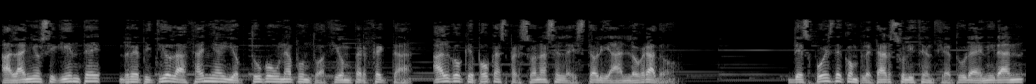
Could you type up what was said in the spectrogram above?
Al año siguiente, repitió la hazaña y obtuvo una puntuación perfecta, algo que pocas personas en la historia han logrado. Después de completar su licenciatura en Irán,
